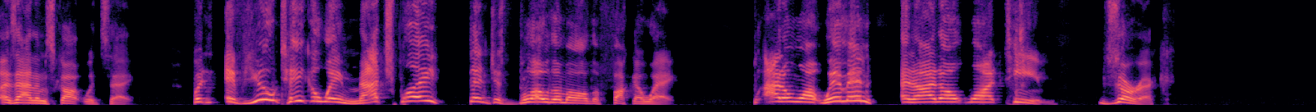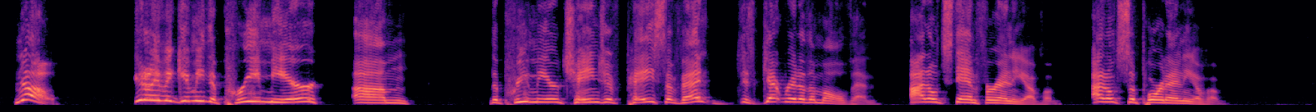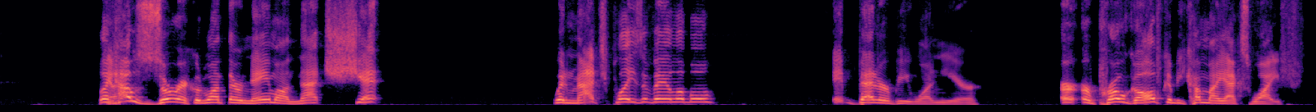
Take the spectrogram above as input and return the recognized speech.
as Adam Scott would say. But if you take away match play, then just blow them all the fuck away. I don't want women. and I don't want team Zurich. No. You don't even give me the premier um the premier change of pace event. Just get rid of them all then. I don't stand for any of them. I don't support any of them. Like Yeah. how Zurich would want their name on that shit when match plays available. It better be one year. Or, or pro golf could become my ex-wife.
